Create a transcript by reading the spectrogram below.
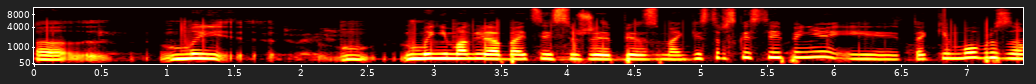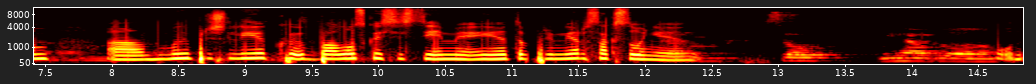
э, мы мы не могли обойтись уже без магистрской степени, и таким образом а, мы пришли к болонской системе, и это пример Саксонии. Uh, um,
